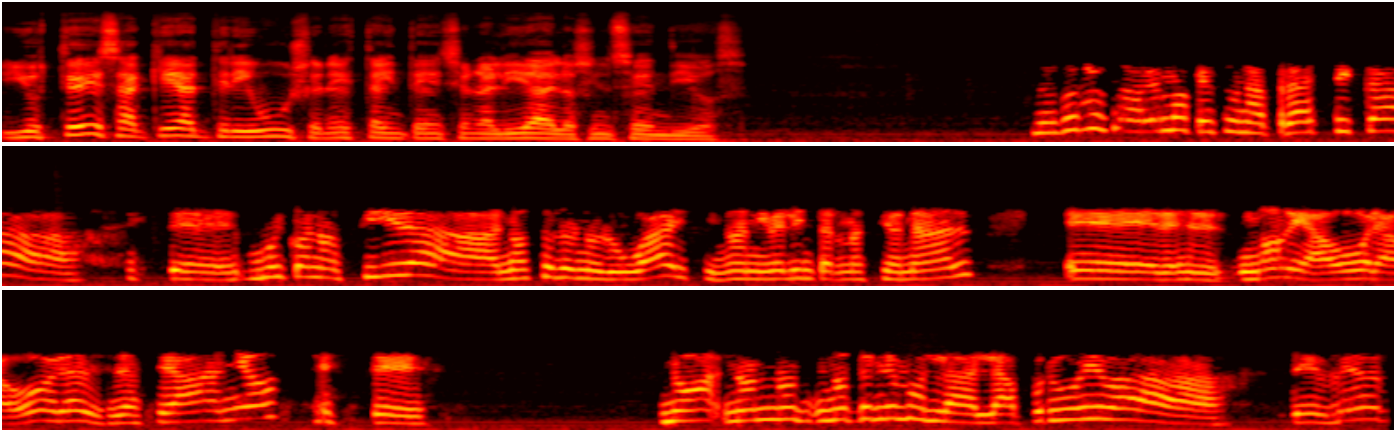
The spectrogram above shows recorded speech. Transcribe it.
Y ustedes a qué atribuyen esta intencionalidad de los incendios nosotros sabemos que es una práctica este, muy conocida no solo en Uruguay sino a nivel internacional eh, no de ahora ahora, desde hace años, este, no, no, no, no tenemos la, la prueba de ver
